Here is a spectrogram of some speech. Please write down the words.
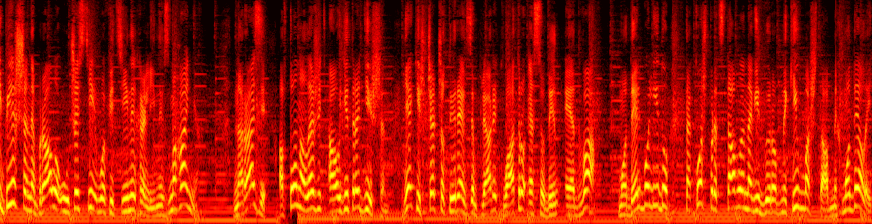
І більше не брало участі в офіційних ралійних змаганнях. Наразі авто належить Audi Tradition, як і ще чотири екземпляри Quattro S1 E2. Модель боліду також представлена від виробників масштабних моделей.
